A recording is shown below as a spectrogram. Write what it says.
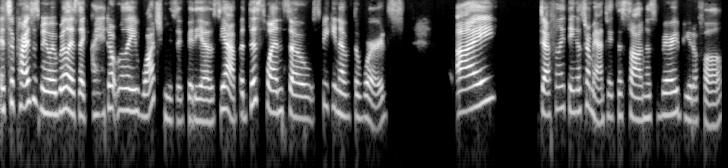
It surprises me. I realize like I don't really watch music videos. Yeah, but this one. So speaking of the words, I definitely think it's romantic. The song is very beautiful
